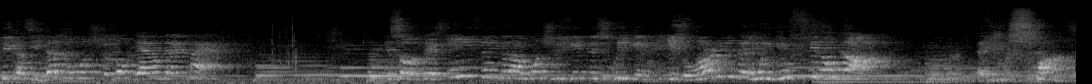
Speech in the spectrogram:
because he doesn't want you to go down that path. So if there's anything that I want you to get this weekend, is learning that when you feel God, that you respond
